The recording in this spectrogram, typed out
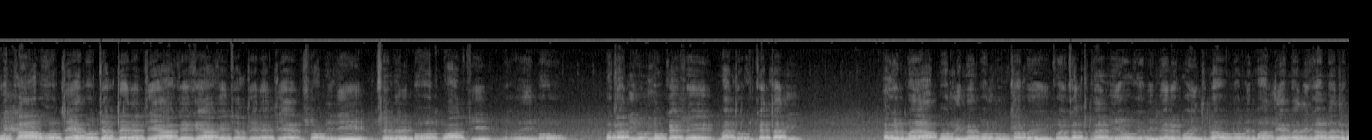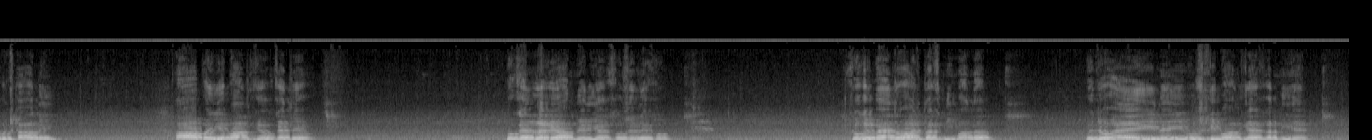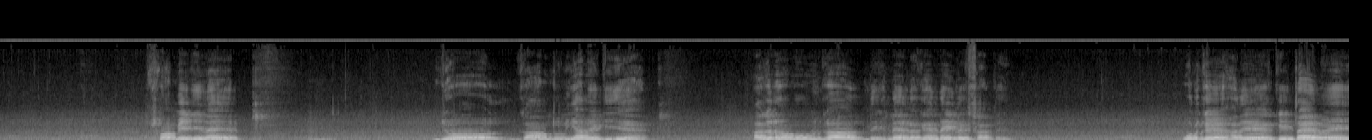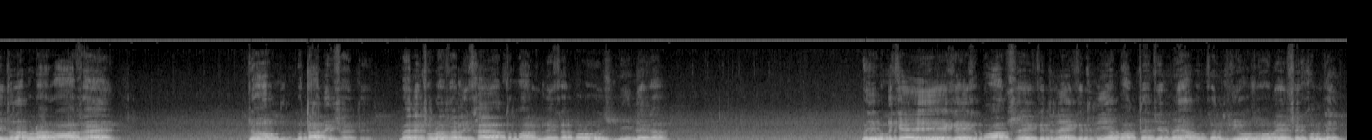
वो काम होते हैं, वो चलते रहते हैं, आगे के आगे चलते रहते हैं। स्वामी जी से मेरी बहुत बातचीत हुई, वो पता नहीं उनको कैसे, मैं तो कहता नहीं। अगर मैं आप बोली, में बोलूँ, तब कोई गलतफहमी हो गई। मेरे को इतना उन्होंने मान लिया, मैंने कहा, मैं तो कुछ कहा नहीं। आप ये बात क्यों कहते हो? वो कहने लगे, आप मेरी आँखों से देखो। क्योंकि मैं तो आज तक नहीं माना। वे जो है ही नहीं, उसकी बात क्या करनी है? स्वामी जी ने जो काम दुनिया में किए हैं, अगर हम उनका लिखने लगे, नहीं लिख सकते, उनके हरेक की तय में इतना बड़ा राज है। जो हम बता नहीं सकते। मैंने थोड़ा सा लिखा है आत्मार्ग लेकर पढ़ो, इस महीने का। भाई, उनके एक एक बात से कितने कितनी बातें जिनमें हम कंफ्यूज हो रहे से खुल गई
